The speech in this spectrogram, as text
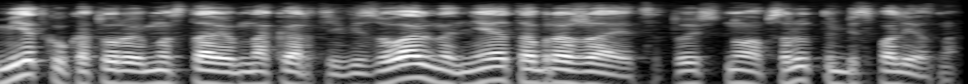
метку, которую мы ставим на карте, визуально не отображается. То есть, ну, абсолютно бесполезно.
